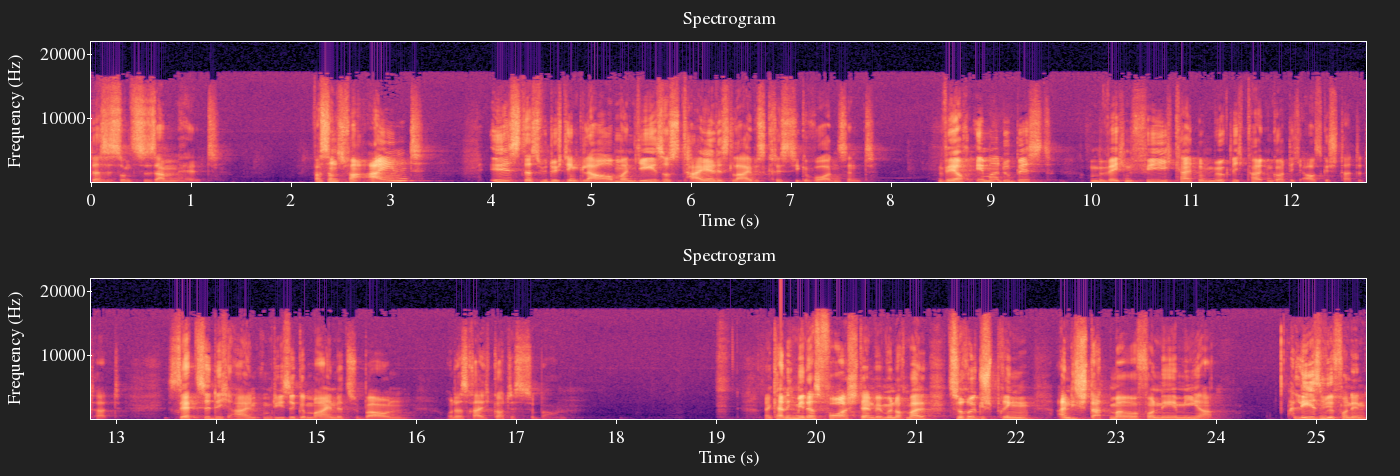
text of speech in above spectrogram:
dass es uns zusammenhält. Was uns vereint, ist, dass wir durch den Glauben an Jesus Teil des Leibes Christi geworden sind. Wer auch immer du bist und mit welchen Fähigkeiten und Möglichkeiten Gott dich ausgestattet hat, setze dich ein, um diese Gemeinde zu bauen und das Reich Gottes zu bauen. Dann kann ich mir das vorstellen, wenn wir nochmal zurückspringen an die Stadtmauer von Nehemia. Lesen wir von den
